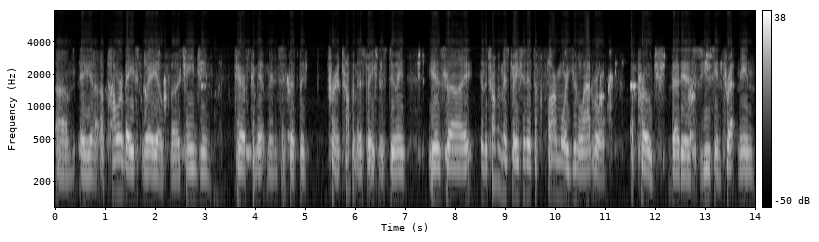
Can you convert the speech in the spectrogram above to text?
um, a, a power-based way of uh, changing tariff commitments that the current Trump administration is doing is uh, in the Trump administration it's a far more unilateral approach that is using threatening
